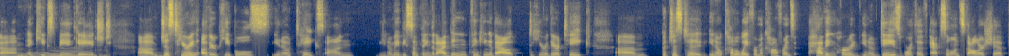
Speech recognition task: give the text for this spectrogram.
um, and keeps me engaged um, just hearing other people's you know takes on you know maybe something that i've been thinking about to hear their take um, but just to you know come away from a conference having heard you know days worth of excellent scholarship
